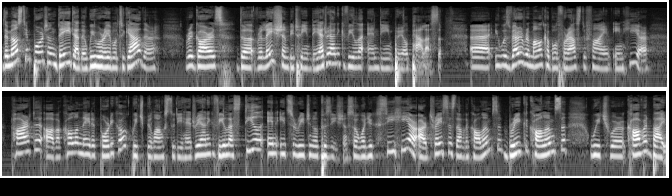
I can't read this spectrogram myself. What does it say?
the most important data that we were able to gather regards the relation between the Hadrianic villa and the imperial palace. Uh, it was very remarkable for us to find in here part of a colonnaded portico, which belongs to the Hadrianic villa, still in its original position. So what you see here are traces of the columns, brick columns, which were covered by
